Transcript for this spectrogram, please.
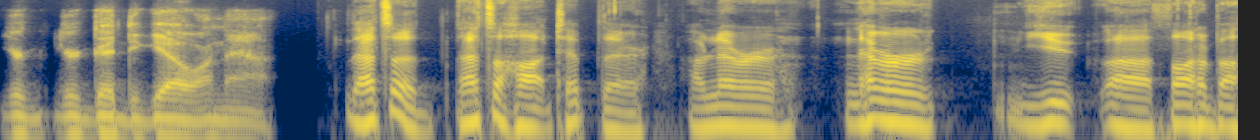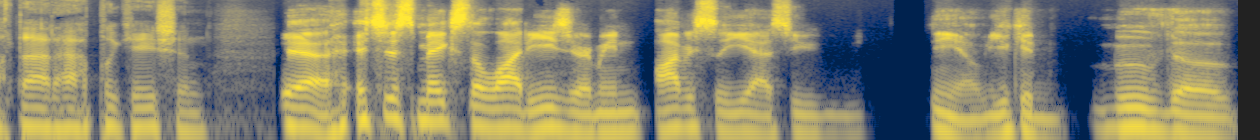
you're you're good to go on that. That's a that's a hot tip there. I've never never you uh, thought about that application. Yeah, it just makes it a lot easier. I mean, obviously, yes, you you know, you could move the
